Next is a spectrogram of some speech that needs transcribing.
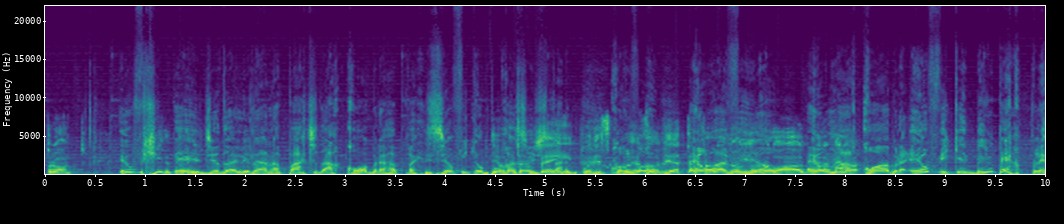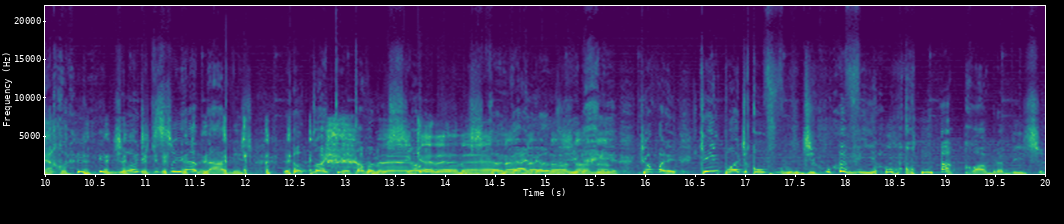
Pronto. Eu fiquei Você tá perdido ali na, na parte da cobra, rapaz. Eu fiquei um pouco Eu assustado. também, por isso que eu resolvi até é um falar meu nome avião, logo, É uma melhor. cobra. Eu fiquei bem perplexo de onde que isso ia dar, bicho. Eu tô aqui, eu tava no Não, chão, cara, não, escangalhando não, não, de rir. Que eu falei, quem pode confundir um avião com uma cobra, bicho?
